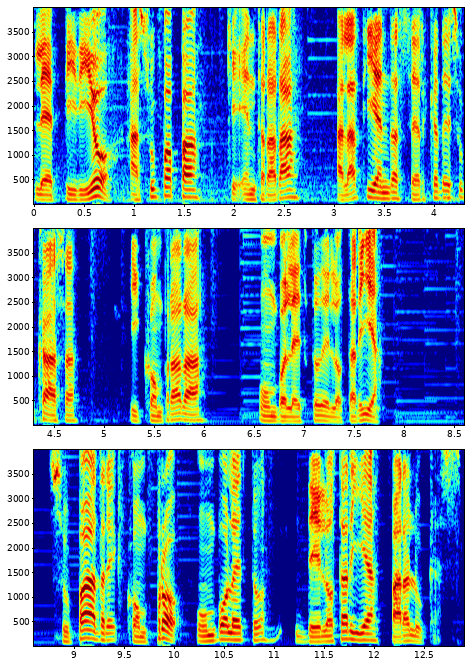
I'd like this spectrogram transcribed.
Le pidió a su papá que entrará a la tienda cerca de su casa y comprará un boleto de lotería. Su padre compró un boleto de lotería para Lucas.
